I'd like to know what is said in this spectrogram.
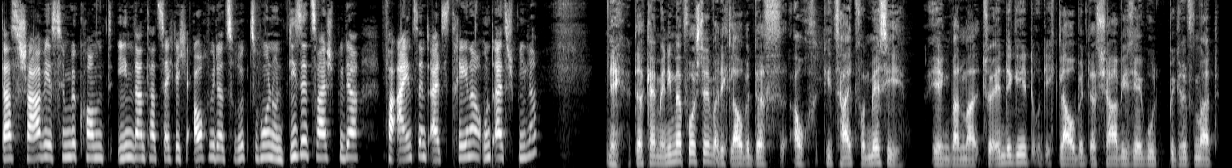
dass Xavi es hinbekommt, ihn dann tatsächlich auch wieder zurückzuholen und diese zwei Spieler vereint sind als Trainer und als Spieler? Nee, das kann ich mir nicht mehr vorstellen, weil ich glaube, dass auch die Zeit von Messi irgendwann mal zu Ende geht. Und ich glaube, dass Xavi sehr gut begriffen hat,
